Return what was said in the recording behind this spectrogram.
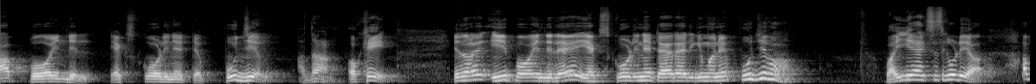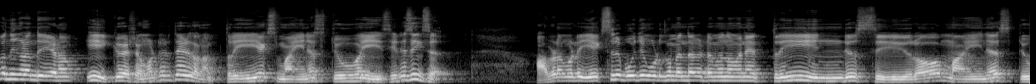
ആ പോയിന്റിൽ എക്സ് കോർഡിനേറ്റ് പൂജ്യം. അതാണ്. ഓക്കെ എന്ന് പറയുന്നത് ഈ പോയിന്റിലെ എക്സ് കോർഡിനേറ്റ് ആരായിരിക്കും മോനെ? പൂജ്യമാണ്. വൈ ആക്സിസ് കൂടിയാ. അപ്പോൾ നിങ്ങൾ എന്ത് ചെയ്യണം? ഈ ഇക്വേഷൻ അങ്ങോട്ട് എടുത്ത് എഴുതണം. Three X minus two Y ഈസിയുടെ സിക്സ് അവിടെ അങ്ങോട്ട് എക്സിന് പൂജ്യം കൊടുക്കുമ്പോൾ എന്താ കിട്ടുമെന്ന് അവനെ three into zero minus two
